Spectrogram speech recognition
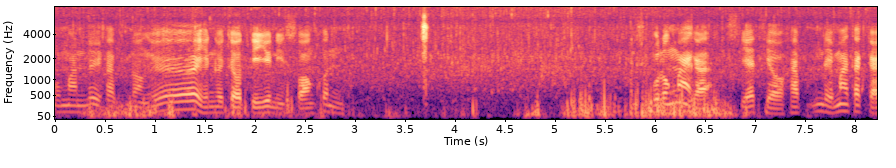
บ่มันเลยครับพี่น้องเอ้ยเห็นเขาเจ้าตีอยู่นี่สองคนสิบุลงมากอะเสียเที่ยวครับมันได้มาตะไก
